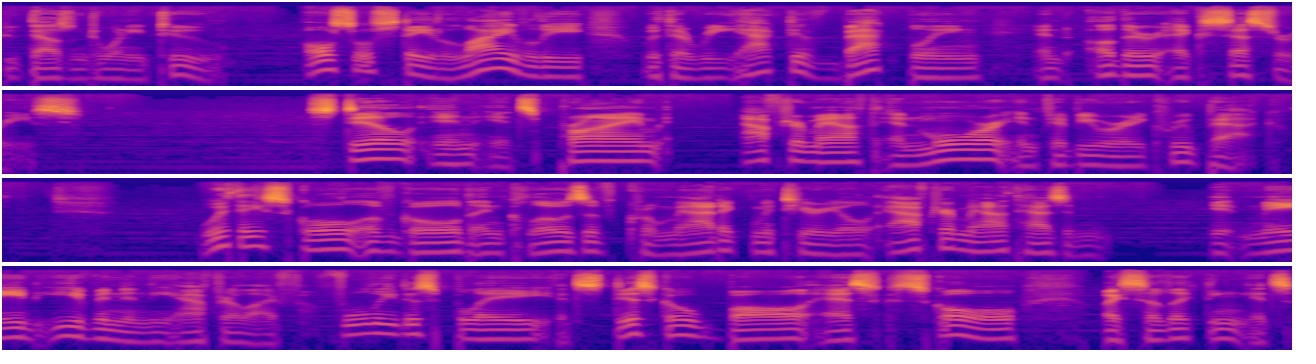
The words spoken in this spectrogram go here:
2022. Also, stay lively with a reactive back bling and other accessories. Still in its prime, Aftermath and more in February crew pack. With a skull of gold and clothes of chromatic material, Aftermath has it made even in the afterlife. Fully display its disco ball esque skull by selecting its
